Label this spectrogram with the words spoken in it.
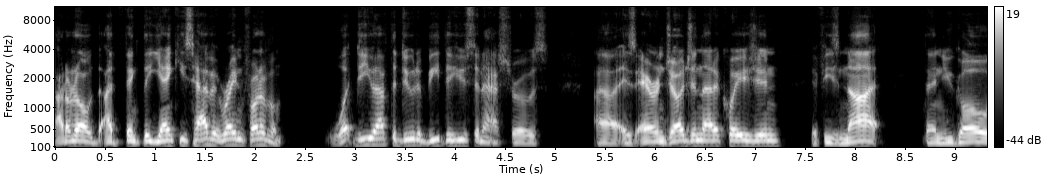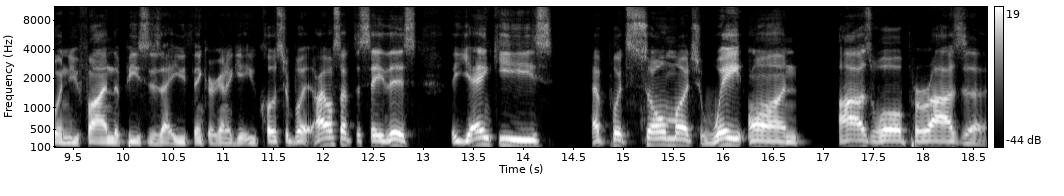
I don't know. I think the Yankees have it right in front of them. What do you have to do to beat the Houston Astros? Uh, is Aaron Judge in that equation? If he's not, then you go and you find the pieces that you think are going to get you closer. But I also have to say this: the Yankees have put so much weight on Oswald Peraza,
